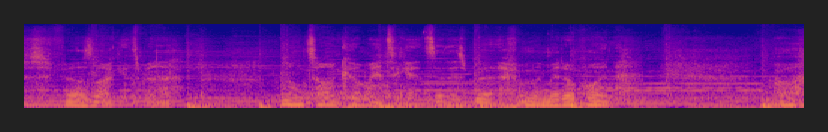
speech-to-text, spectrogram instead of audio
This feels like it's been a long time coming to get to this bit from the middle point. Oh,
